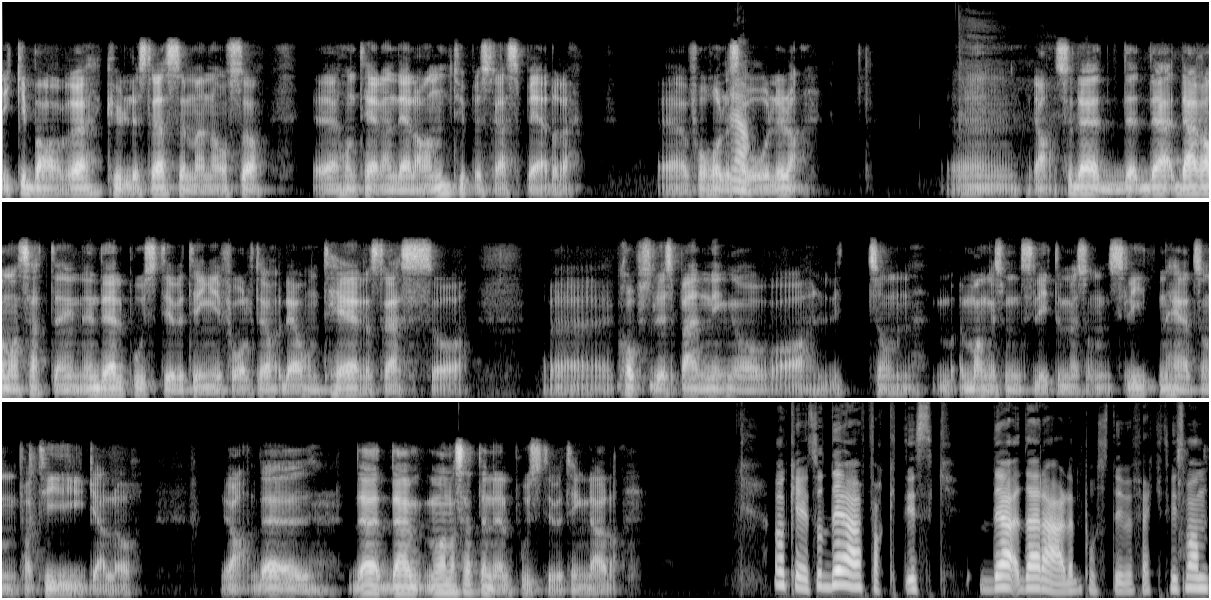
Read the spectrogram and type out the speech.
Ikke bare kuldestresset, men også eh, håndtere en del annen type stress bedre. Eh, for å holde seg ja. rolig, da. Eh, ja, så det, det, Der har man sett en, en, del positive ting i forhold til det å håndtere stress og eh, kroppslige spenninger og litt sånn Mange som sliter med sånn slitenhet, sånn fatigue eller Ja, det, man har sett en del positive ting der, da. Ok, så det er faktisk det, der er det en positiv effekt. Hvis man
